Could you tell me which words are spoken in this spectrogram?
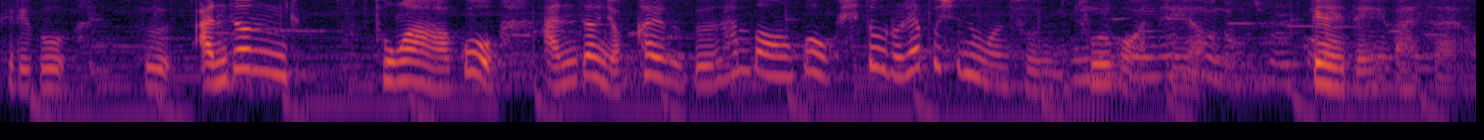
그리고 그 안전 동화하고 안전 역할극은 한번 꼭 시도를 해보시는 건좀 좋을 것 같아요. 네, 네, 맞아요.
